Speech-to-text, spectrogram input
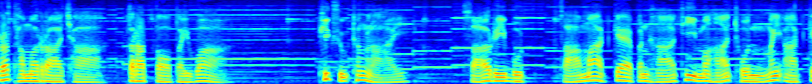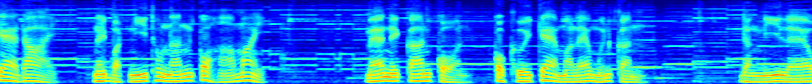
พระธรรมราชาตรัสต่อไปว่า ภิกษุทั้งหลาย สารีบุตรสามารถแก้ปัญหาที่มหาชนไม่อาจแก้ได้ ในบัดนี้เท่านั้นก็หาไม่ แม้ในการก่อนก็เคยแก้มาแล้วเหมือนกัน ดังนี้แล้ว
